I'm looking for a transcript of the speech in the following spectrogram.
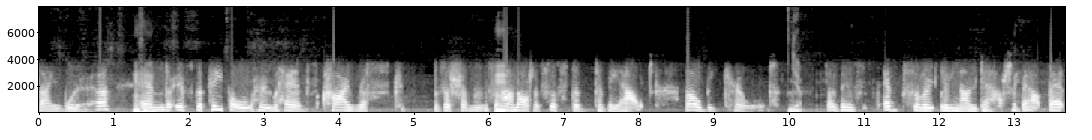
they were, and if the people who have high risk positions Mm. are not assisted to be out, they'll be killed. Yeah. So there's absolutely no doubt about that.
